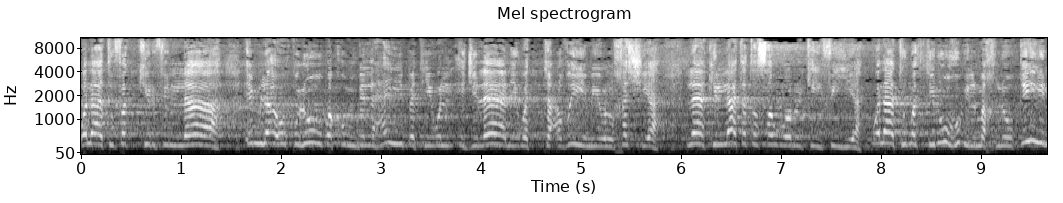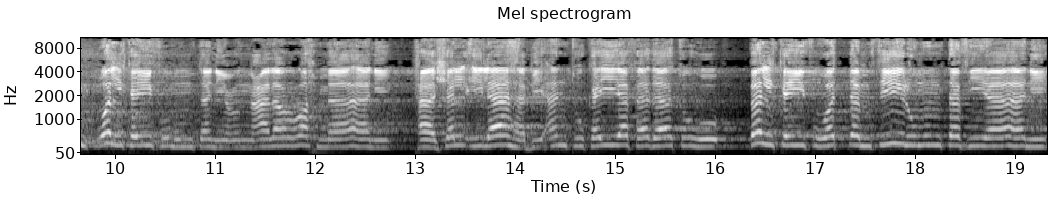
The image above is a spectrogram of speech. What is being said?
ولا تفكر في الله. املأوا قلوبكم بالهيبة والإجلال والتعظيم والخشية لكن لا تتصوروا الكيفية ولا تمثلوه بالمخلوقين. والكيف ممتنع على الرحمن حاشا الإله بأن تكيف ذاته فالكيف والتمثيل منتفيان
